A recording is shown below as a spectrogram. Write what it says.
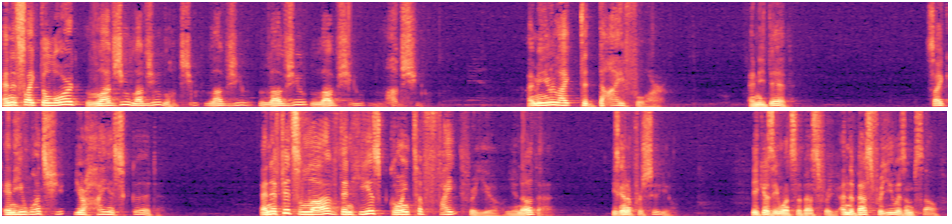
and it's like the Lord loves you, loves you, loves you, loves you, loves you, loves you, loves you. I mean, you're like to die for. And He did. It's like, and He wants you, your highest good. And if it's love, then He is going to fight for you. You know that. He's going to pursue you because he wants the best for you. And the best for you is himself.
